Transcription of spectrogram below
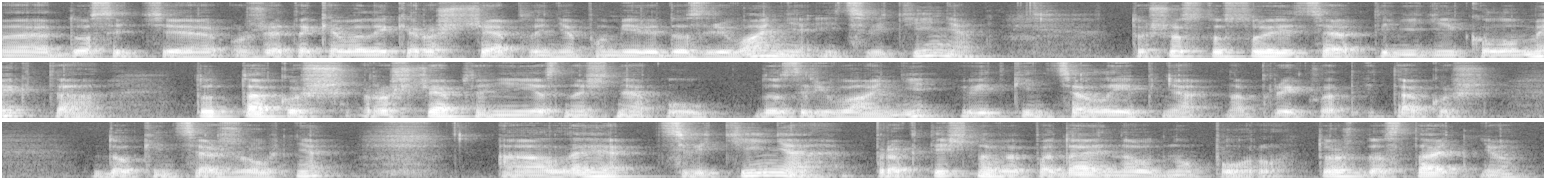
е, досить е, вже таке велике розщеплення по мірі дозрівання і цвітіння, то що стосується актинідії коломикта, тут також розщеплення є значне у дозріванні від кінця липня, наприклад, і також до кінця жовтня. Але цвітіння практично випадає на одну пору. Тож достатньо е,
